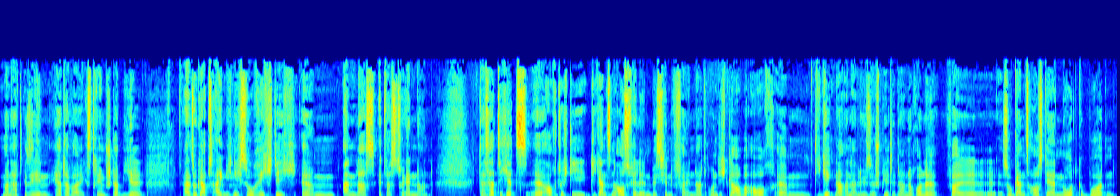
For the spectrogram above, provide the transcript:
Man hat gesehen, Hertha war extrem stabil. Also gab es eigentlich nicht so richtig ähm, Anlass, etwas zu ändern. Das hat sich jetzt äh, auch durch die, die ganzen Ausfälle ein bisschen verändert und ich glaube auch, ähm, die Gegneranalyse spielte da eine Rolle, weil so ganz aus der Not geboren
